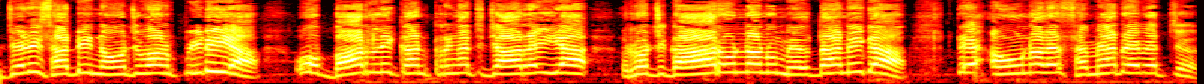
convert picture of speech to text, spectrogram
ਜਿਹੜੀ ਸਾਡੀ ਨੌਜਵਾਨ ਪੀੜ੍ਹੀ ਆ, ਉਹ ਬਾਹਰਲੀ ਕੰਟਰੀਆਂ 'ਚ ਜਾ ਰਹੀ ਆ, ਰੋਜ਼ਗਾਰ ਉਹਨਾਂ ਨੂੰ ਮਿਲਦਾ ਨਹੀਂਗਾ ਤੇ ਆਉਣ ਵਾਲੇ ਸਮਿਆਂ ਦੇ ਵਿੱਚ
